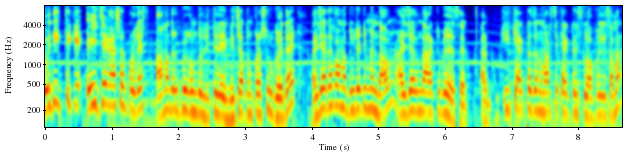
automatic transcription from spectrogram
ওই দিক থেকে এই জায়গায় আসার পর গাইস আমাদের উপর কিন্তু লিটেলি নির্যাতন করা শুরু করে দেয়। আর যে দেখো, আমার দুইটা টিমেন ডাউন আর এই কিন্তু আরেকটা প্লেয়ার আছে। আর কি ক্যারেক্টার যেন মারছে ক্যারেক্টার অফ হয়ে গেছে আমার।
